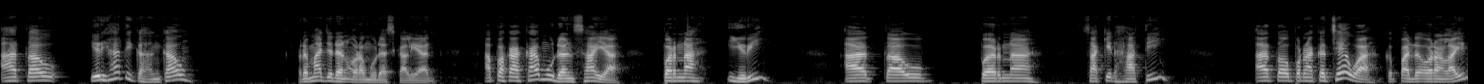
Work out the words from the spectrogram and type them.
Atau iri hatikah engkau? Remaja dan orang muda sekalian, apakah kamu dan saya pernah iri? Atau pernah sakit hati? Atau pernah kecewa kepada orang lain?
